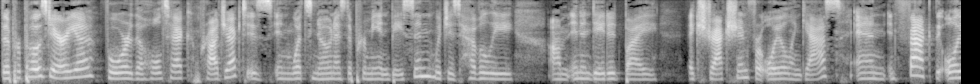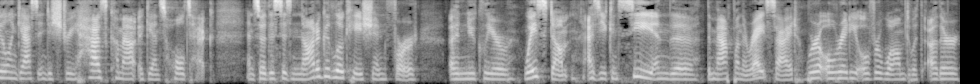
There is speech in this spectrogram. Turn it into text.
The proposed area for the Holtec project is in what's known as the Permian Basin, which is heavily um, inundated by extraction for oil and gas. And in fact, the oil and gas industry has come out against Holtec. And so this is not a good location for a nuclear waste dump. As you can see in the, the map on the right side, we're already overwhelmed with other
